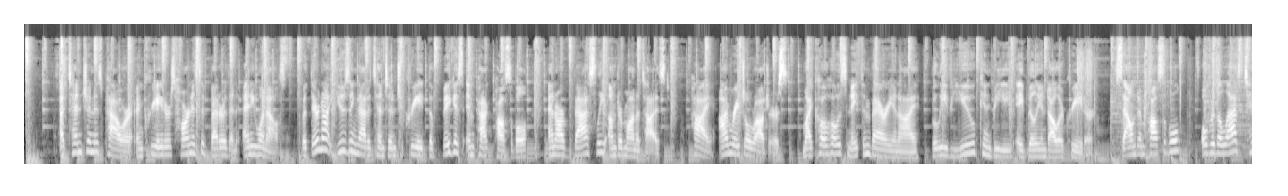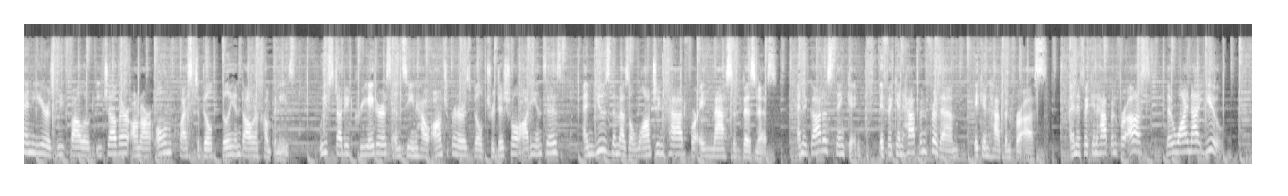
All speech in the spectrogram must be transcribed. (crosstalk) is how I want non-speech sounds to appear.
Attention is power, and creators harness it better than anyone else. But they're not using that attention to create the biggest impact possible and are vastly undermonetized. Hi, I'm Rachel Rodgers. My co host Nathan Barry and I believe you can be a billion dollar creator. Sound impossible? Over the last 10 years, we've followed each other on our own quest to build billion dollar companies. We've studied creators and seen how entrepreneurs build traditional audiences and use them as a launching pad for a massive business. And it got us thinking if it can happen for them, it can happen for us. And if it can happen for us, then why not you?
